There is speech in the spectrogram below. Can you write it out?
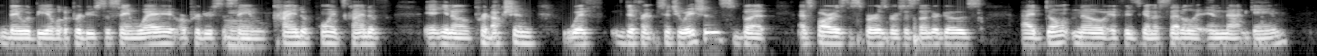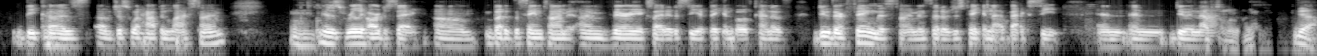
they would be able to produce the same way or produce the mm. same kind of points, kind of you know production with different situations. But as far as the Spurs versus Thunder goes, I don't know if he's going to settle it in that game because mm. of just what happened last time. Mm-hmm. It's really hard to say. Um, but at the same time, I'm very excited to see if they can both kind of do their thing this time instead of just taking that back seat and and doing that. Absolutely. Yeah.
